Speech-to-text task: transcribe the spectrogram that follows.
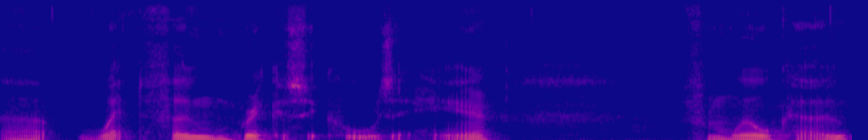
uh, wet foam brick as it calls it here from Wilko.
